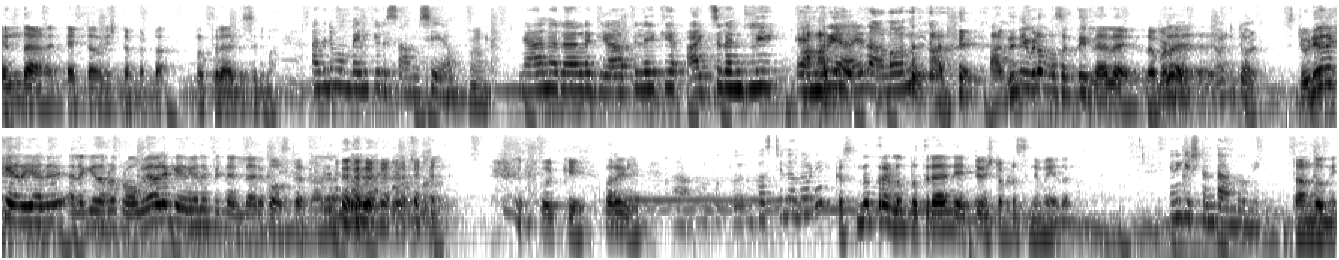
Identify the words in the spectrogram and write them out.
എന്താണ് ഏറ്റവും ഇഷ്ടപ്പെട്ട പൃഥ്വിരാജ് സിനിമ? അതിനു മുമ്പ് എനിക്കൊരു സംശയം. ഞാൻ ഒരാളുടെ ഗ്യാപ്പിലേക്ക് ആക്സിഡന്റലി എൻട്രി ആയതാണോ അത് അതിന് ഇവിടെ പ്രസക്തി ഇല്ല അല്ലേ? നമ്മൾ സ്റ്റുഡിയോയിൽ കയറിയാൽ അല്ലെങ്കിൽ നമ്മുടെ പ്രോഗ്രാമിൽ കയറിയാൽ പിന്നെ എല്ലാരും ഹോസ്റ്റൽ ഓക്കെ പറയൂ. ക്വസ്റ്റ്യൻ അതോടെ? ക്വസ്റ്റ്യൻ അത്രേ ഉള്ളൂ. പൃഥ്വിരാജിന്റെ ഏറ്റവും ഇഷ്ടപ്പെട്ട സിനിമ ഏതാണ്? എനിക്കിഷ്ടം താൻ തോന്നി. താൻ തോന്നി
